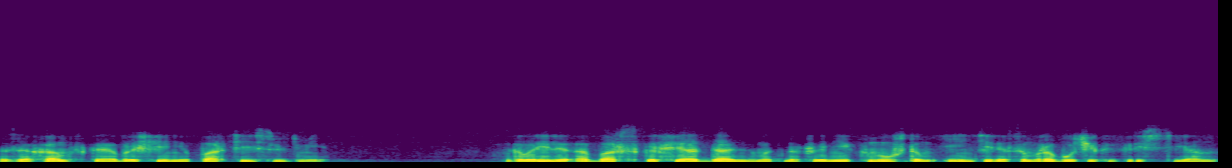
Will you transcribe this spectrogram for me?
за хамское обращение партии с людьми. Говорили о барско-феодальном отношении к нуждам и интересам рабочих и крестьян.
